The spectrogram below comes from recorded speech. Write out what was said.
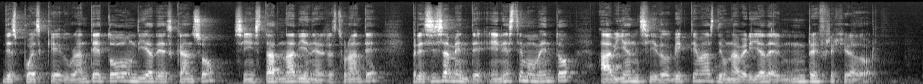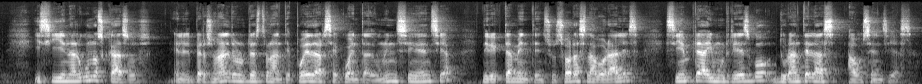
después que durante todo un día de descanso, sin estar nadie en el restaurante, precisamente en este momento habían sido víctimas de una avería de un refrigerador. Y si en algunos casos el personal de un restaurante puede darse cuenta de una incidencia directamente en sus horas laborales, siempre hay un riesgo durante las ausencias.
